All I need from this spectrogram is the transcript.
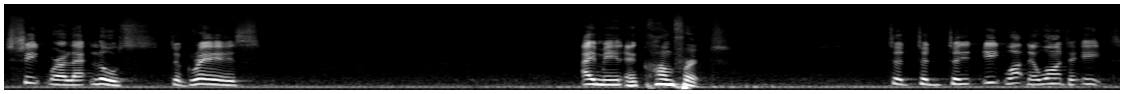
sheep were let loose to graze. I mean, in comfort, to, to, to eat what they want to eat,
